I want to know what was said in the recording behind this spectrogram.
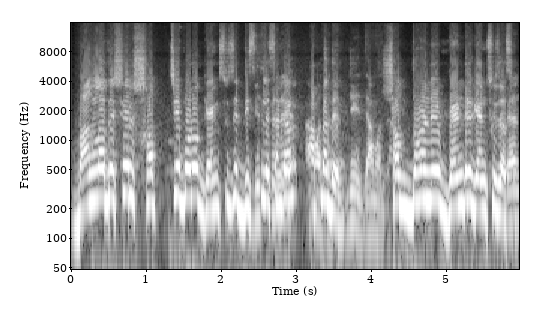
বাংলাদেশের সবচেয়ে বড় গ্যাং সুইচের ডিসপ্লে সেন্টার আপনাদের? জি জি আমাদের। সব ধরনের ব্র্যান্ডের গ্যাং সুইচ আছে।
